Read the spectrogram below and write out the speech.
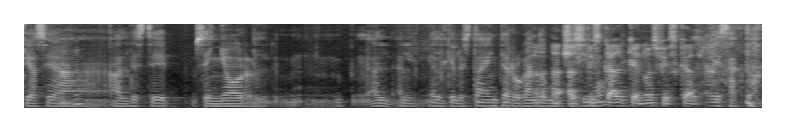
que hace al de este señor, al, que lo está interrogando muchísimo. Al fiscal que no es fiscal. Exacto.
